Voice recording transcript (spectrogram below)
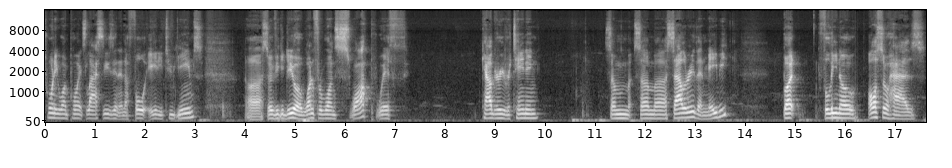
21 points last season in a full 82 games. Uh, so if you could do a one for one swap with Calgary retaining some some uh, salary, then maybe. But Foligno also has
